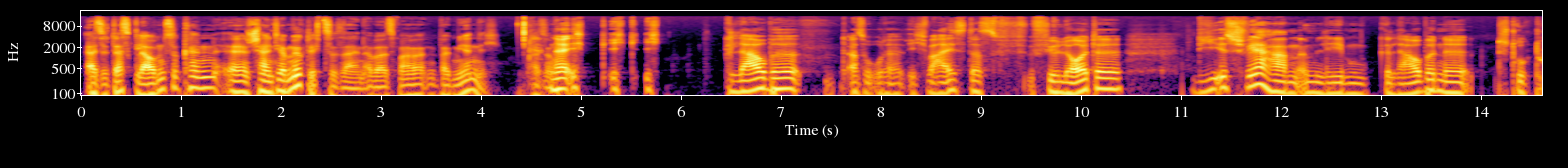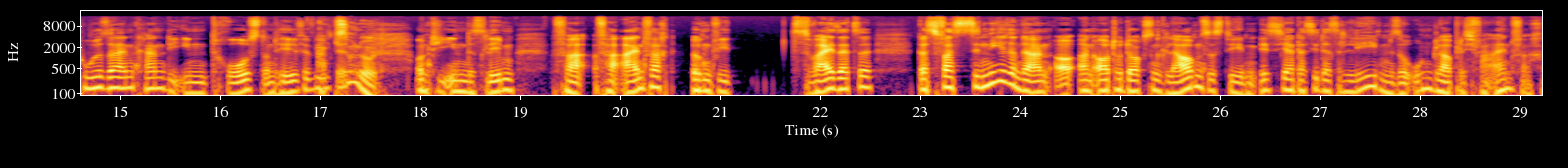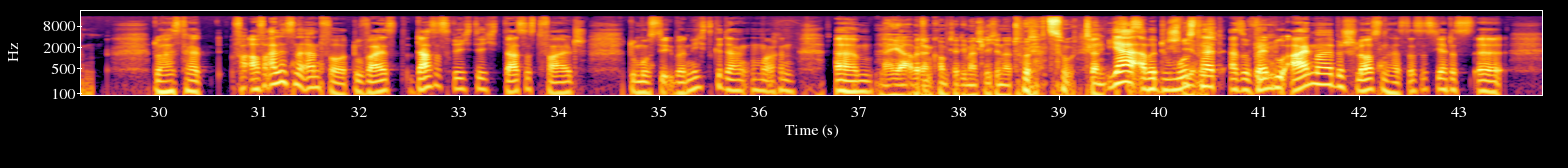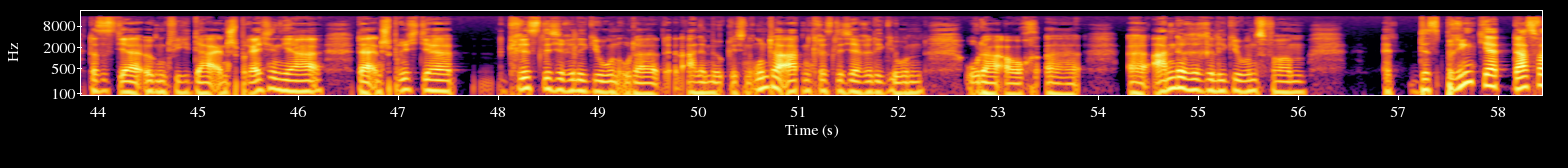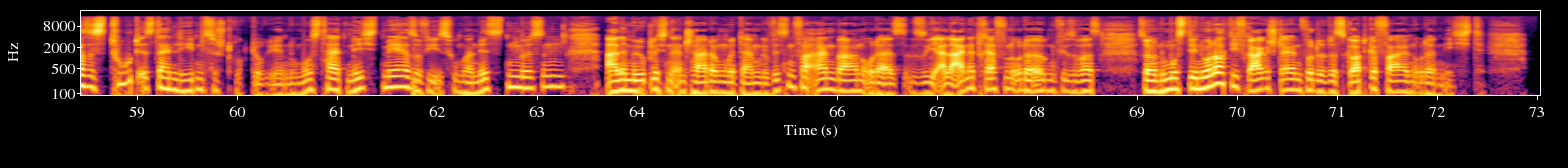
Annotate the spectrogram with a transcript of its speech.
also das glauben zu können, äh, scheint ja möglich zu sein, aber es war bei mir nicht. Also. Na, ich, ich, ich glaube, also, oder ich weiß, dass für Leute, die es schwer haben im Leben, Glaube eine Struktur sein kann, die ihnen Trost und Hilfe bietet. Absolut. Und die ihnen das Leben ver vereinfacht. Irgendwie zwei Sätze. Das Faszinierende an, an orthodoxen Glaubenssystemen ist ja, dass sie das Leben so unglaublich vereinfachen. Du hast halt auf alles eine Antwort. Du weißt, das ist richtig, das ist falsch. Du musst dir über nichts Gedanken machen. Ähm, naja, aber dann kommt ja die menschliche Natur dazu. Dann ja, aber du schwierig. musst halt, also wenn du einmal beschlossen hast, das ist ja das, äh, das ist ja irgendwie, da entsprechen ja, da entspricht ja christliche Religion oder alle möglichen Unterarten christlicher Religionen oder auch äh, äh, andere Religionsformen. Äh, das bringt ja, das, was es tut, ist dein Leben zu strukturieren. Du musst halt nicht mehr, so wie es Humanisten müssen, alle möglichen Entscheidungen mit deinem Gewissen vereinbaren oder sie alleine treffen oder irgendwie sowas, sondern du musst dir nur noch die Frage stellen, würde das Gott gefallen oder nicht.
